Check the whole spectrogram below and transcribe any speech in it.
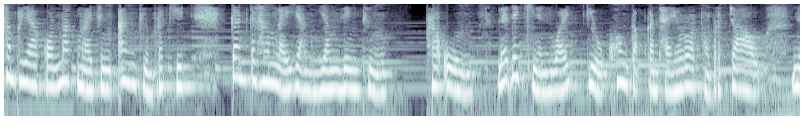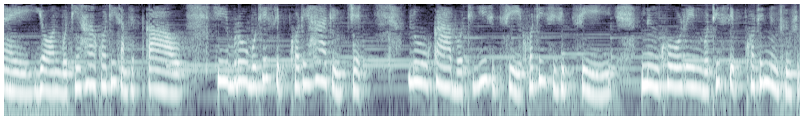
คำพยากรณ์มากมายจึงอ้างถึงพระคริสต์การกระทำหลายอย่างยังเล็งถึง ระองค์ และได้เขียนไว้เกี่ยวข้องกับการไถ่ให้รอดของพระเจ้า ในยอห์นบทที่ 5 ข้อที่ 39 ฮีบรูบทที่ 10 ข้อที่5ถึง7ลูกาบทที่ 24 ข้อที่ 44 1 โครินบทที่ 10 ข้อที่1ถึง11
